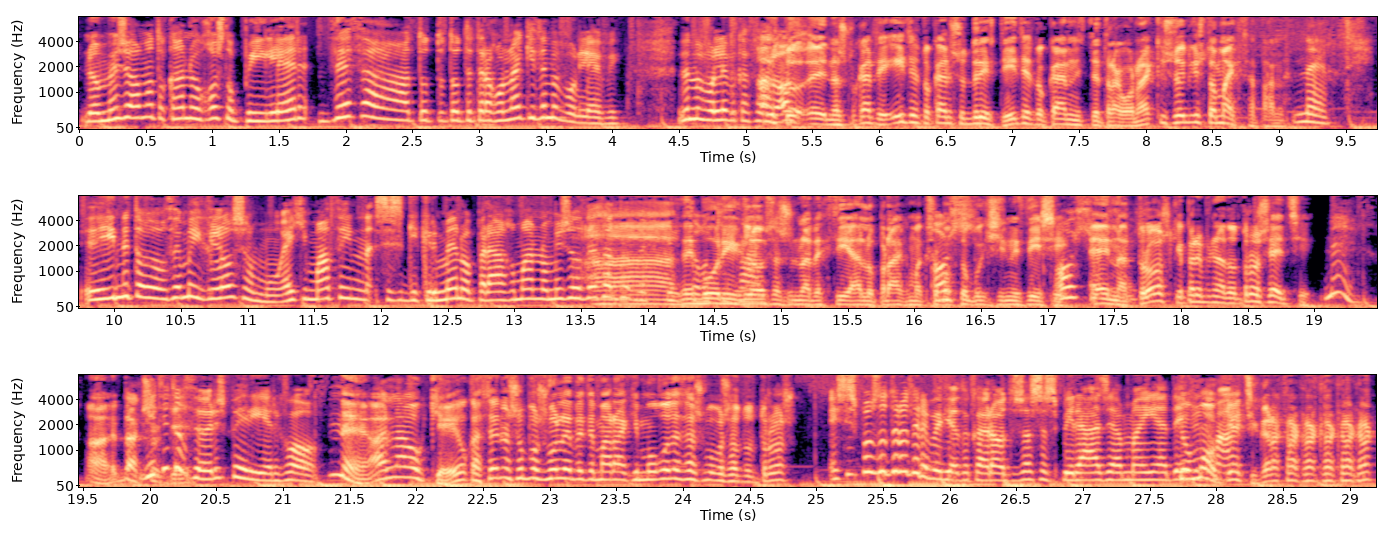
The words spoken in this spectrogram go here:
Νομίζω άμα το κάνω εγώ στο πίλερ δεν θα, το, το, το τετραγωνάκι δεν με βολεύει Δεν με βολεύει καθόλου Αυτό, Όχι. ε, να σου πω κάτι, είτε το κάνεις στον τρίφτη, είτε το κάνεις τετραγωνάκι, στο ίδιο στομάχι θα πάνε. Ναι Ε, Είναι το θέμα η γλώσσα μου Έχει μάθει να- σε συγκεκριμένο πράγμα Νομίζω δεν θα το Α, δεχτεί δεν το μπορεί η τυφά. γλώσσα σου να δεχτεί άλλο πράγμα ξέρω από Όχι. αυτό που έχεις συνηθίσει. Όχι, όχι, Ένα όχι. τρώω και πρέπει να το τρώω έτσι. Ναι Α, εντάξει, Γιατί οκ. το θεωρείς περίεργο; Ναι, αλλά οκ, ο καθένας όπως βολεύεται Μαράκι μου, εγώ δεν θα σου πω πώς θα το τρώω. Εσείς πώς το τρώτε ρε παιδιά το καρότο σας Σας πειράζει άμα η Και αντέχει ομόχι μα- έτσι, κρακ, κρακ, κρακ, κρακ, κρακ.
